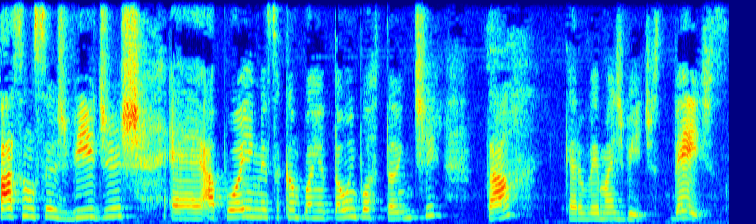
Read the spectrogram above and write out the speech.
Façam seus vídeos, é, apoiem nessa campanha tão importante, tá? Quero ver mais vídeos. Beijos!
